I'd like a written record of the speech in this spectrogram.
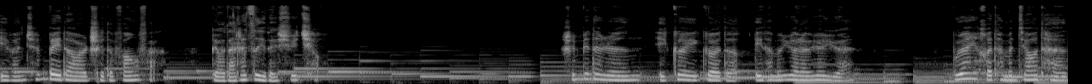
以完全背道而驰的方法表达着自己的需求。身边的人一个一个的离他们越来越远，不愿意和他们交谈。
